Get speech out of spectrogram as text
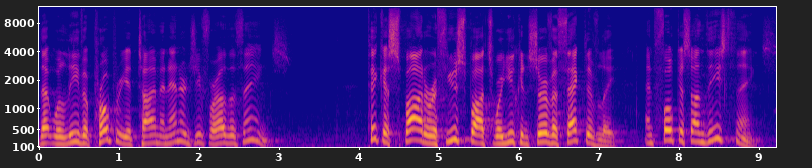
that will leave appropriate time and energy for other things. Pick a spot or a few spots where you can serve effectively and focus on these things.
